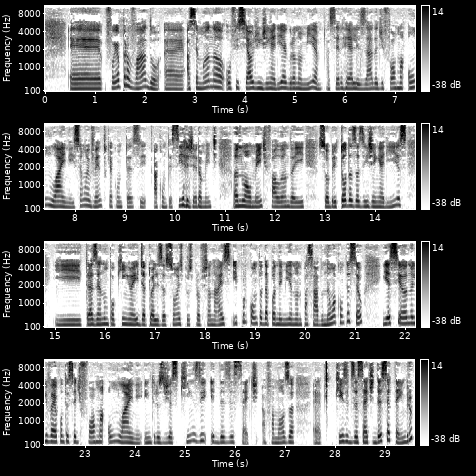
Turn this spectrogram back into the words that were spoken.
É, foi aprovado é, a Semana Oficial de Engenharia e Agronomia a ser realizada de forma online. Isso é um evento que acontece, acontecia geralmente anualmente, falando aí sobre todas as engenharias e trazendo um pouquinho aí de atualizações para os profissionais. E por conta da pandemia no ano passado não aconteceu aconteceu. E esse ano ele vai acontecer de forma online entre os dias 15 e 17, a famosa é, 15 e 17 de setembro.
